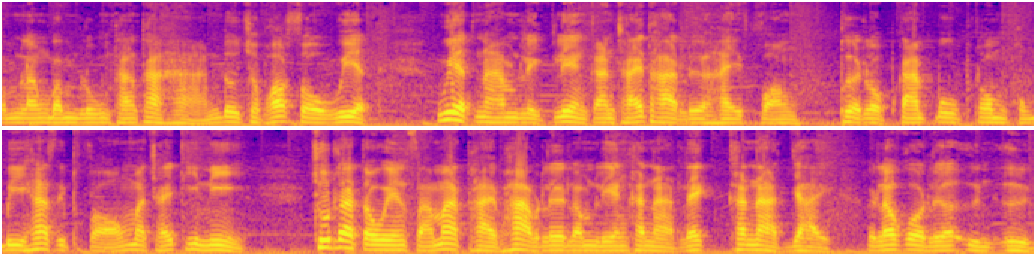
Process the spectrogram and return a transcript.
กำลังบำรุงทางทหาร โดยเฉพาะโซเวียต เวียดนามหลีกเลี่ยงการใช้ท่าเรือไฮฟอง เพื่อหลบการปูพรมของ B52 มาใช้ที่นี่ ชุดลาดตระเวนสามารถถ่ายภาพเรือลำเลียงขนาดเล็ก ขนาดใหญ่ แล้วก็เรืออื่น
